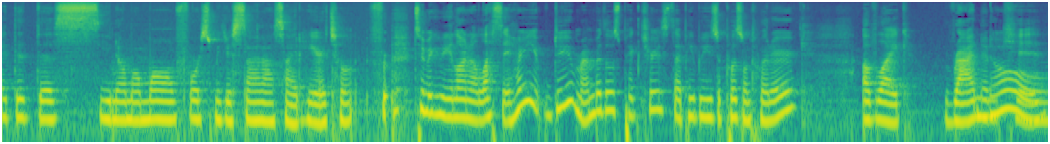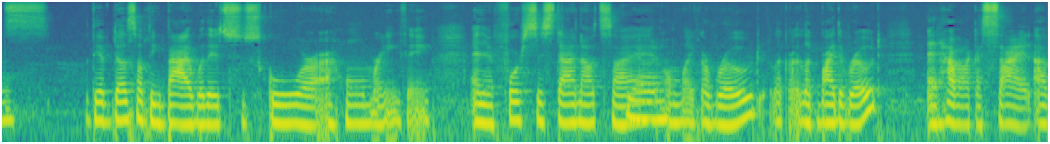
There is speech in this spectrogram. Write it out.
I did this. You know, my mom forced me to stand outside here to for, to make me learn a lesson. Have you, do you remember those pictures that people used to post on Twitter of like random No. kids? They've done something bad, whether it's to school or at home or anything, and they're forced to stand outside Yeah. on like a road, like like by the road, and have like a sign. I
